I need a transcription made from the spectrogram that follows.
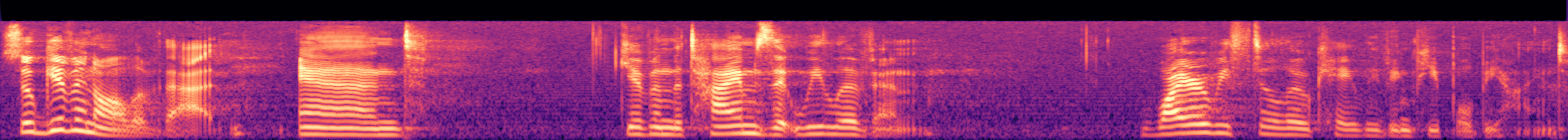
So given all of that, and given the times that we live in, why are we still okay leaving people behind?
